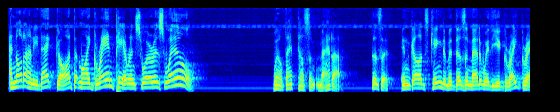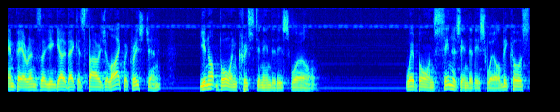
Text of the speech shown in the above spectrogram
And not only that, God, but my grandparents were as well. Well, that doesn't matter, does it? In God's kingdom, it doesn't matter whether your great grandparents or you go back as far as you like were Christian. You're not born Christian into this world. We're born sinners into this world because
